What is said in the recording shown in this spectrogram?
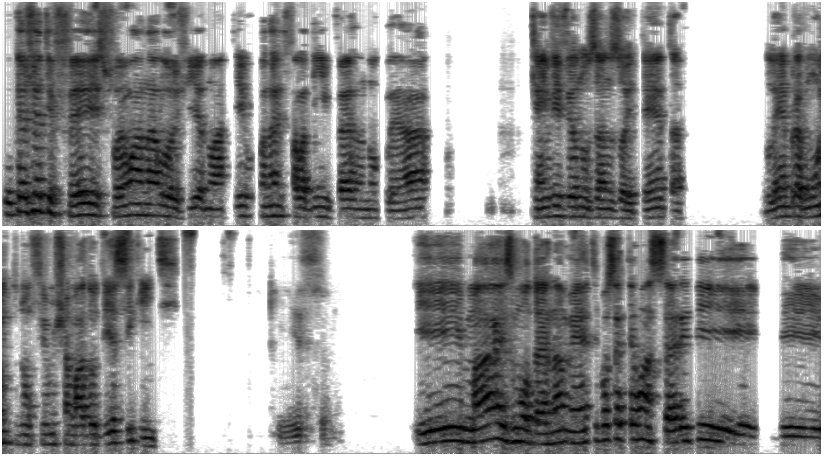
o que a gente fez foi uma analogia no artigo, quando a gente fala de inverno nuclear, quem viveu nos anos 80 lembra muito de um filme chamado O Dia Seguinte. Isso. E mais modernamente, você tem uma série de, de,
